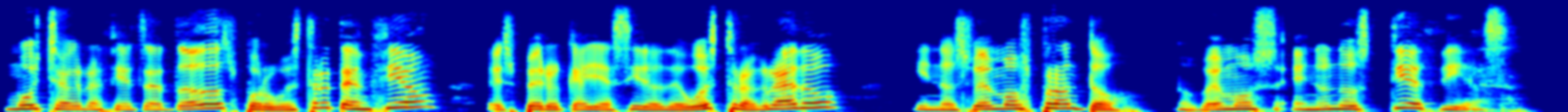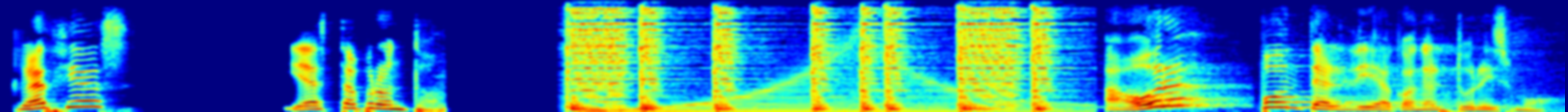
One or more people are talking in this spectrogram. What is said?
Muchas gracias a todos por vuestra atención. Espero que haya sido de vuestro agrado y nos vemos pronto. Nos vemos en unos 10 días. Gracias y hasta pronto. Ahora ponte al día con el turismo.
